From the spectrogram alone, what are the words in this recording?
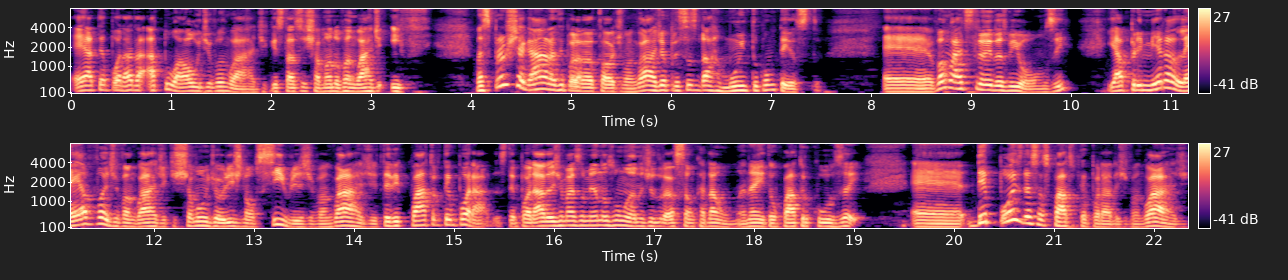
é a temporada atual de Vanguard, que está se chamando Vanguard If. Mas para eu chegar na temporada atual de Vanguard, eu preciso dar muito contexto. É, Vanguard estreou em 2011. E a primeira leva de Vanguard, que chamam de Original Series de Vanguard, teve quatro temporadas. Temporadas de mais ou menos um ano de duração cada uma, né? Então, quatro cursos aí. É, depois dessas quatro temporadas de Vanguard,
